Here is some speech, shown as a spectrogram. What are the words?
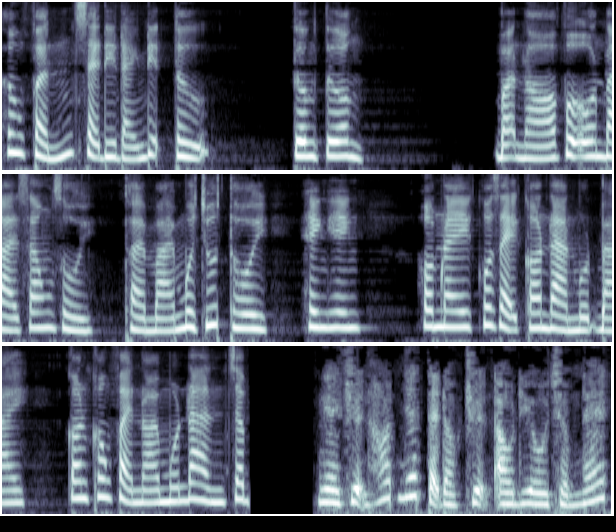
hưng phấn sẽ đi đánh điện tử. Tương tương. Bọn nó vừa ôn bài xong rồi, thoải mái một chút thôi, hình hình. Hôm nay cô dạy con đàn một bài, con không phải nói muốn đàn cho... Nghe chuyện hot nhất tại đọc truyện audio.net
